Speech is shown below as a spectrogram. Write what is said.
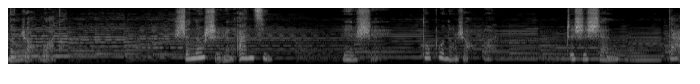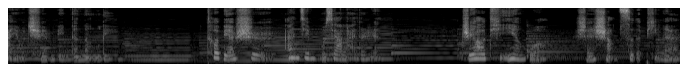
能扰乱呢？神能使人安静，任谁都不能扰乱。这是神。大有权柄的能力，特别是安静不下来的人，只要体验过神赏赐的平安，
